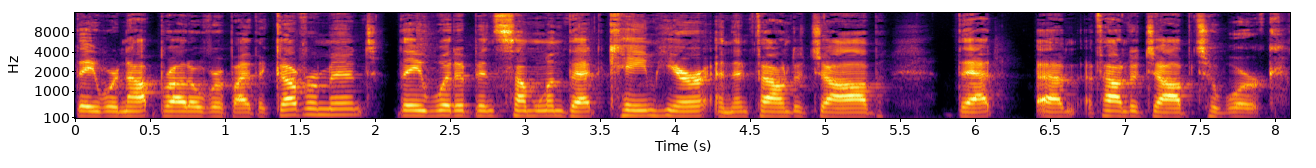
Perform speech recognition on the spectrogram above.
They were not brought over by the government. They would have been someone that came here and then found a job that um, found a job to work.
